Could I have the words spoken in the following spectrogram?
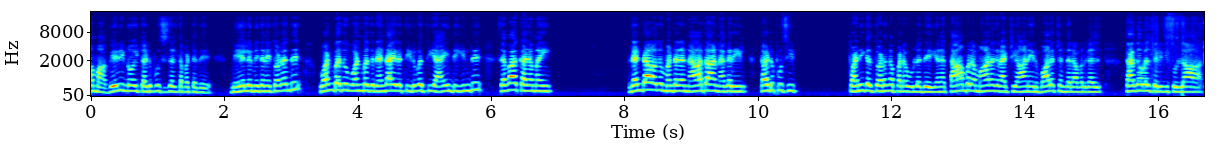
ஆமாம் வெறி நோய் தடுப்பூசி செலுத்தப்பட்டது. மேலும் இதனைத் தொடர்ந்து ஒன்பது ஒன்பது ரெண்டாயிரத்தி இருபத்தி ஐந்து இன்று செவ்வாய்க்கிழமை இரண்டாவது மண்டல நாதா நகரில் தடுப்பூசி பணிகள் தொடங்கப்பட உள்ளது என தாம்பரம் மாநகராட்சி ஆணையர் பாலச்சந்தர் அவர்கள் தகவல் தெரிவித்துள்ளார்.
